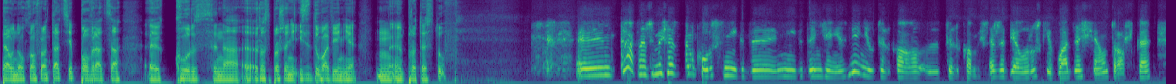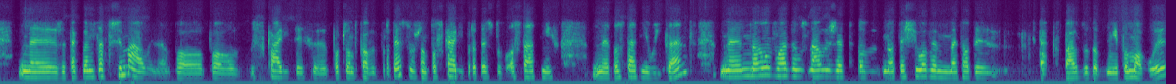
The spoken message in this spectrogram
pełną konfrontację, powraca kurs na rozproszenie i zdławienie protestów. Tak, znaczy myślę, że ten kurs nigdy, nigdy się nie zmienił, tylko, tylko myślę, że białoruskie władze się troszkę, że tak powiem, zatrzymały no, po, po skali tych początkowych protestów, zresztą po skali protestów ostatnich, w ostatni weekend. No, władze uznały, że to, no, te siłowe metody tak bardzo nie pomogły,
